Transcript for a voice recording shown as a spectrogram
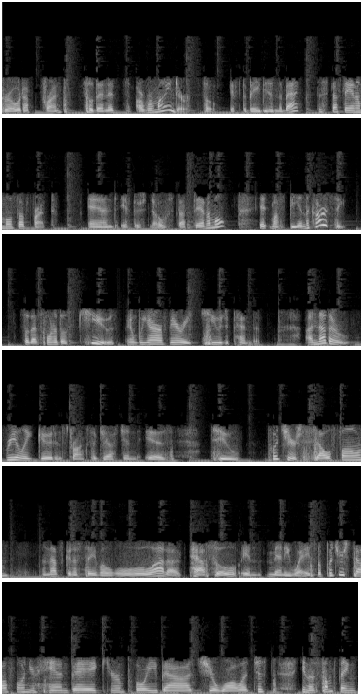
throw it up front. So then it's a reminder. So if the baby's in the back, the stuffed animal's up front. And if there's no stuffed animal, it must be in the car seat. So that's one of those cues, and we are very cue dependent. Another really good and strong suggestion is to put your cell phone and that's going to save a lot of hassle in many ways. But put your cell phone, your handbag, your employee badge, your wallet, just, you know, something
